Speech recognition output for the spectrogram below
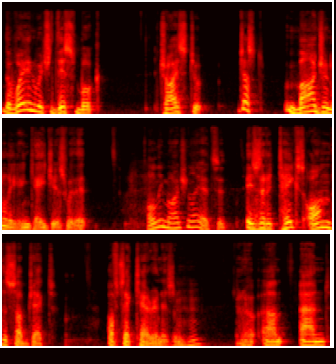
the way in which this book tries to just marginally engages with it. Only marginally. It's is that it takes on the subject of sectarianism, mm-hmm. you know, um, and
